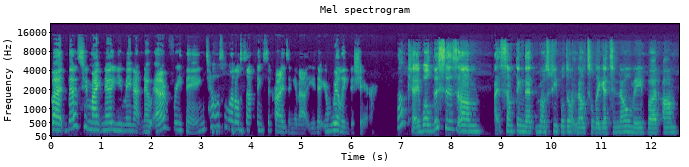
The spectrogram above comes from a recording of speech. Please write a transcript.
But those who might know you may not know everything. Tell us a little something surprising about you that you're willing to share. Okay, well, this is um, something that most people don't know till they get to know me. But um,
